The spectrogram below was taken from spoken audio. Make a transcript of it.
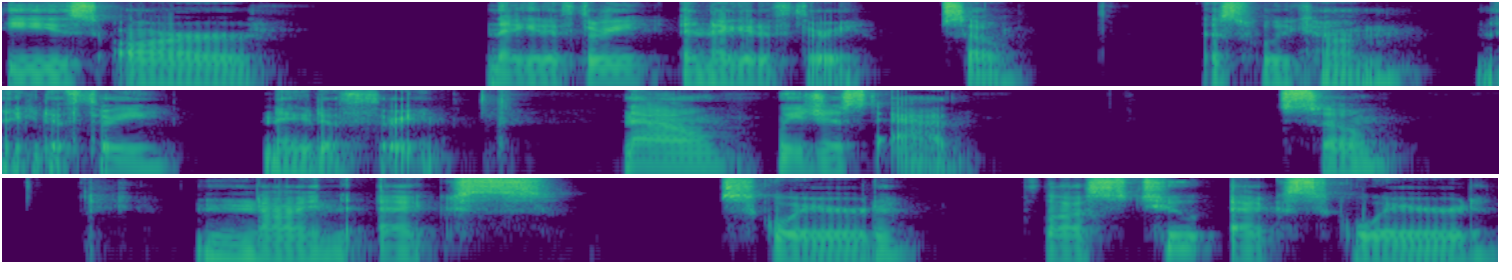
These are negative 3 and negative 3. So this will become negative 3, negative 3. Now we just add. So 9x squared plus 2x squared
